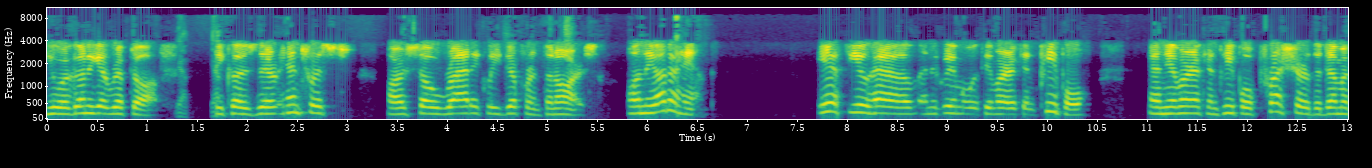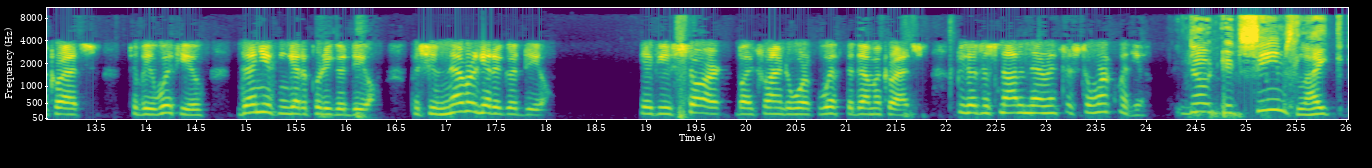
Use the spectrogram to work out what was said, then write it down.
you are going to get ripped off Yeah. Yeah. because their interests are so radically different than ours. On the other hand, if you have an agreement with the American people and the American people pressure the Democrats to be with you, then you can get a pretty good deal. But you never get a good deal if you start by trying to work with the Democrats because it's not in their interest to work with you. No, it seems like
